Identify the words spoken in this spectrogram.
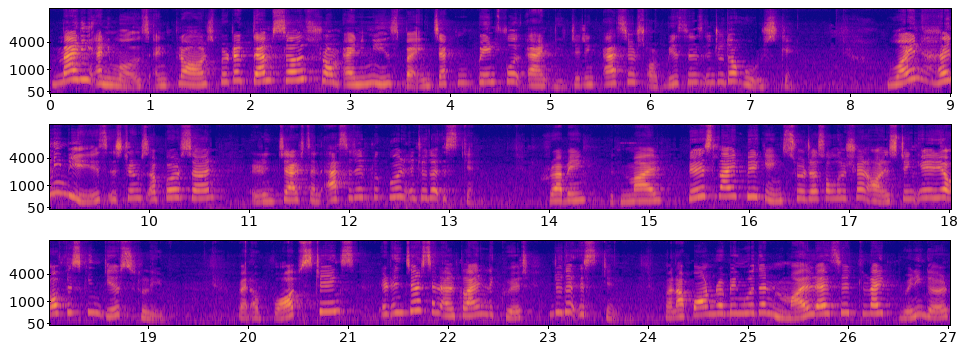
Many animals and plants protect themselves from enemies by injecting painful and irritating acids or bases into the whole skin. When honeybees stings a person, it injects an acidic liquid into the skin. Rubbing with mild paste-like baking soda solution on sting area of the skin gives relief. When a wasp stings, it injects an alkaline liquid into the skin. When upon rubbing with a mild acid like vinegar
